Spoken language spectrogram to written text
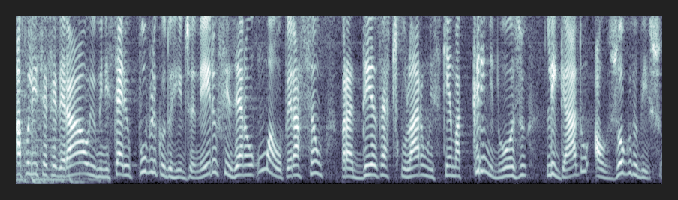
A Polícia Federal e o Ministério Público do Rio de Janeiro fizeram uma operação para desarticular um esquema criminoso ligado ao jogo do bicho.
